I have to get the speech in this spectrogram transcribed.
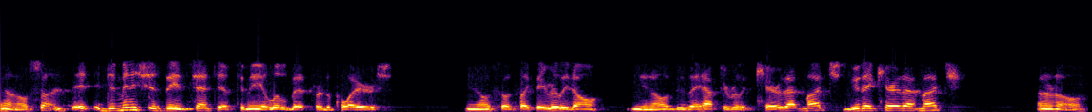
I don't know. So it, it diminishes the incentive to me a little bit for the players. You know, so it's like they really don't. You know, do they have to really care that much? Do they care that much? I don't know.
